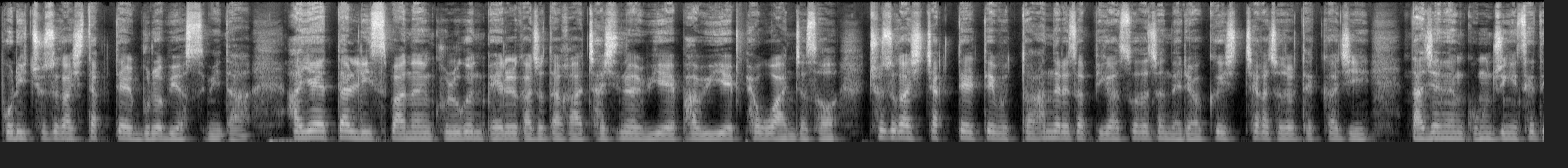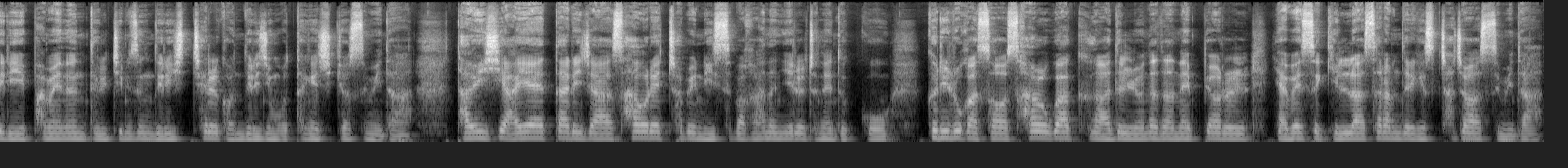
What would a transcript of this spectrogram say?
보리 추수가 시작될 무렵이었습니다. 아야의 딸 리스바는 굵은 배를 가져다가 자신을 위해 바위 위에 펴고 앉아서 추수가 시작될 때부터 하늘에서 비가 쏟아져 내려 그 시체가 젖을 때까지 낮에는 공중의 새들이 밤에는 들짐승들이 시체를 건드리지 못하게 지켰습니다. 다윗이 아야의 딸이자 사울의 첩인 리스바가 하는 일을 전해 듣고 그리로 가서 사울과 그 아들 요나단의 뼈를 야베스 길라 사람들에게서 찾아왔습니다.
